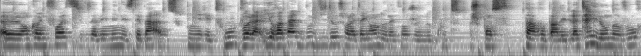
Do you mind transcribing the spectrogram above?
encore une fois, si vous avez aimé, n'hésitez pas à me soutenir et tout. Voilà, il y aura pas d'autres vidéos sur la Thaïlande. Honnêtement, je ne compte, je pense pas reparler de la Thaïlande un jour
